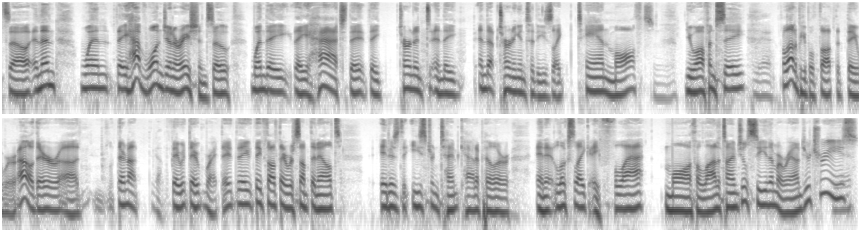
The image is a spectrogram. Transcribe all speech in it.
so, and then when they have one generation, so when they they hatch, they they turn into and they end up turning into these like tan moths. You often see. Yeah. A lot of people thought that they were oh they're uh, they're not they were they right they they they thought they were something else. It is the eastern tent caterpillar, and it looks like a flat moth. A lot of times you'll see them around your trees.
